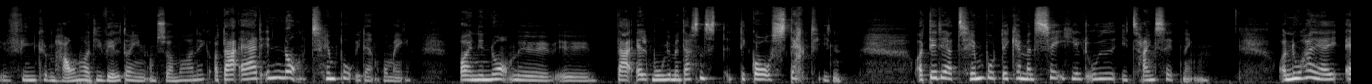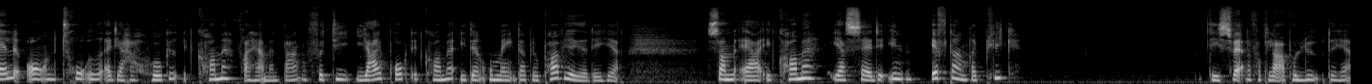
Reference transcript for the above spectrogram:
øh, fine københavnere, de vælter ind om sommeren. Ikke? Og der er et enormt tempo i den roman, og en enorm, øh, øh, der er alt muligt, men der er sådan, det går stærkt i den. Og det der tempo, det kan man se helt ude i tegnsætningen. Og nu har jeg i alle årene troet, at jeg har hugget et komma fra Herman Bang, fordi jeg brugte et komma i den roman, der blev påvirket af det her, som er et komma, jeg satte ind efter en replik. Det er svært at forklare på lyd, det her.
